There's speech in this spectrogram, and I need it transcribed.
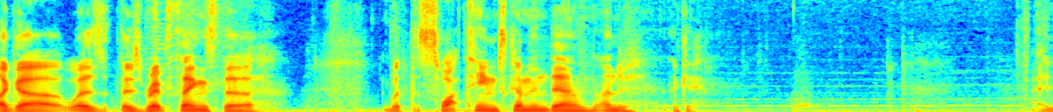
Like, uh, what is it? Those rope things, the... With the SWAT teams coming down under? Okay. I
